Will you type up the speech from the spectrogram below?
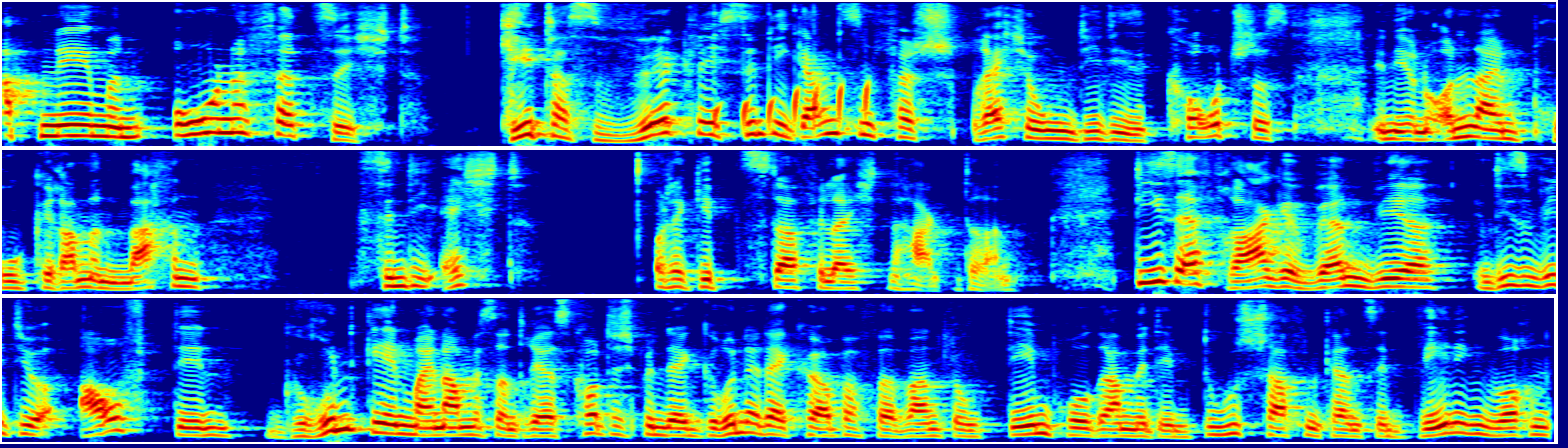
Abnehmen ohne Verzicht. Geht das wirklich? Sind die ganzen Versprechungen, die die Coaches in ihren Online-Programmen machen, sind die echt? Oder gibt es da vielleicht einen Haken dran? Dieser Frage werden wir in diesem Video auf den Grund gehen. Mein Name ist Andreas Kott, ich bin der Gründer der Körperverwandlung, dem Programm, mit dem du es schaffen kannst, in wenigen Wochen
